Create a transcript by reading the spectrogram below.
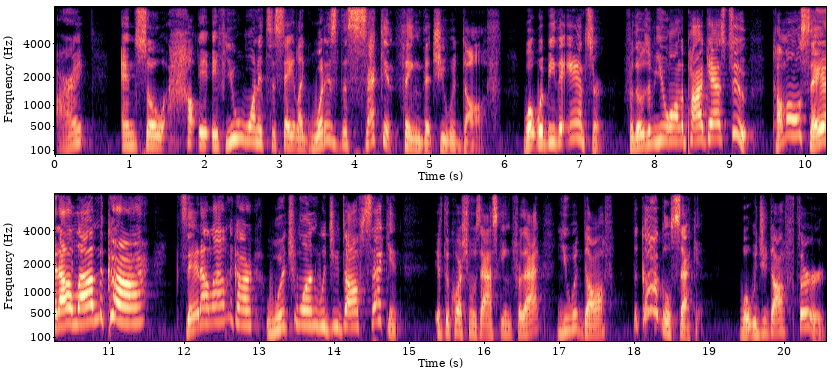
All right. And so, how if you wanted to say, like, what is the second thing that you would doff? What would be the answer? For those of you on the podcast too, come on, say it out loud in the car. Say it out loud in the car. Which one would you doff second? If the question was asking for that, you would doff the goggles second. What would you doff third?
